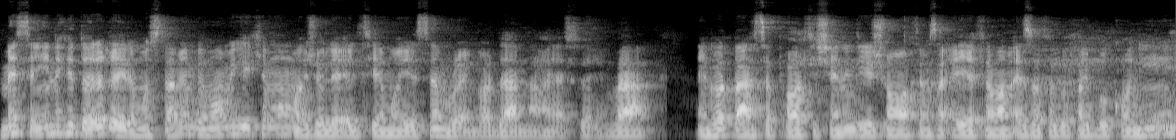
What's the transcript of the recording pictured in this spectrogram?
مثل اینه که داره غیر مستقیم به ما میگه که ما module LTM ASM رو انگار در نهایت داریم و انگار بحث partitioning دیگه شما وقتی مثلا AFM هم اضافه بخوای بکنی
